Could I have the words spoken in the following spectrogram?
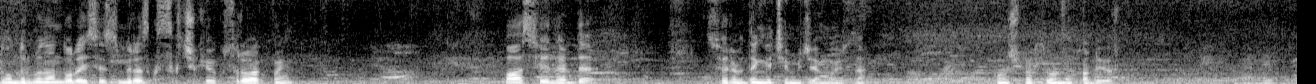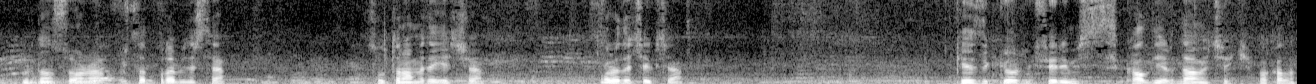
Dondurmadan dolayı sesim biraz kısık çıkıyor kusura bakmayın. Bazı şeylerde söylemeden geçemeyeceğim o yüzden. Konuşmak zorunda kalıyorum. Buradan sonra fırsat bulabilirsem Sultanahmet'e geçeceğim. Orada çekeceğim. Gezdik gördük serimiz kaldı yeri devam edecek. Bakalım.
